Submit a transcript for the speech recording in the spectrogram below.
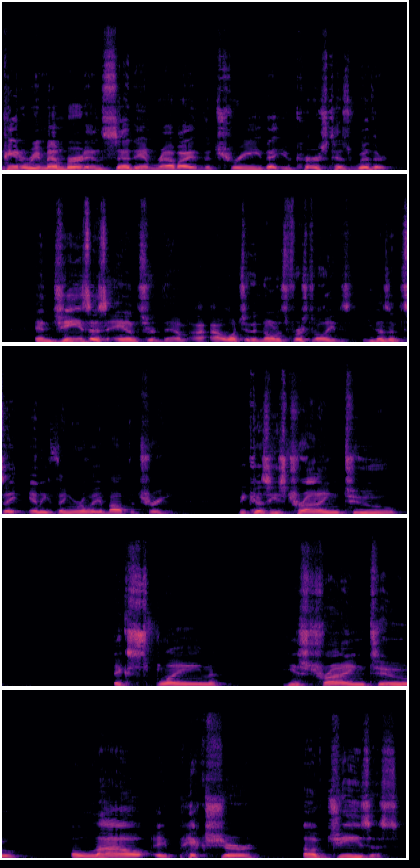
Peter remembered and said to him, Rabbi, the tree that you cursed has withered. And Jesus answered them. I, I want you to notice, first of all, he, he doesn't say anything really about the tree because he's trying to explain he's trying to allow a picture of Jesus.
